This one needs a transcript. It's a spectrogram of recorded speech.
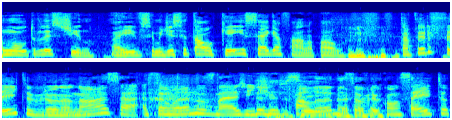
um outro destino. Aí você me disse se tá ok e segue a fala, Paulo. tá perfeito, Bruna. Nossa, são anos, né, a gente falando sobre o conceito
